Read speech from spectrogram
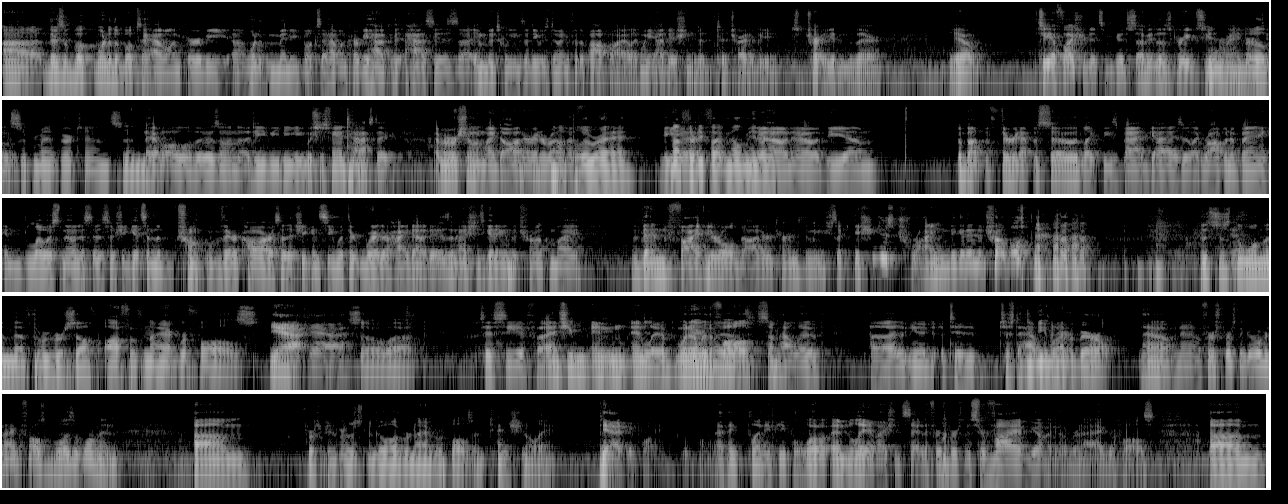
uh, there's a book. One of the books I have on Kirby. Uh, one of the many books I have on Kirby have has his uh, in betweens that he was doing for the Popeye, like when he auditioned to, to try to be to try to get into there. Yeah. So yeah, Fleischer did some good stuff. He had those great yeah, Superman. he did all the. Superman cartoons and I have all of those on uh, DVD, which is fantastic. I remember showing my daughter in around the, Blu-ray. the, Not uh, 35 millimeter. No, no, the um, about the third episode, like these bad guys are like robbing a bank, and Lois notices, so she gets in the trunk of their car so that she can see what their, where their hideout is. And as she's getting in the trunk, my then five-year-old daughter turns to me. She's like, "Is she just trying to get into trouble?" This is the woman that threw herself off of Niagara Falls. yeah, yeah. So uh, To see if uh, and she and, and lived went over the lived. falls somehow lived. Uh, you know, to just to have didn't even fun. have a barrel. No, no. First person to go over Niagara Falls was a woman. Um, First person to go over Niagara Falls intentionally. yeah, good point. Good point. I think plenty of people, well, and live, I should say, the first person to survive going over Niagara Falls. Um,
